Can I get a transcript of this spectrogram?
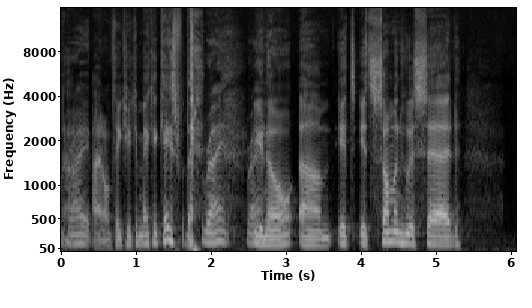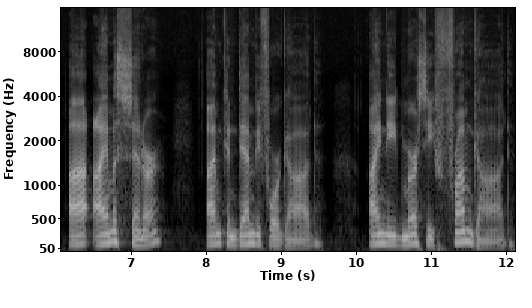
Right. I don't think you can make a case for that. Right. Right. You know, um, it's it's someone who has said, I, "I am a sinner. I'm condemned before God. I need mercy from God.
